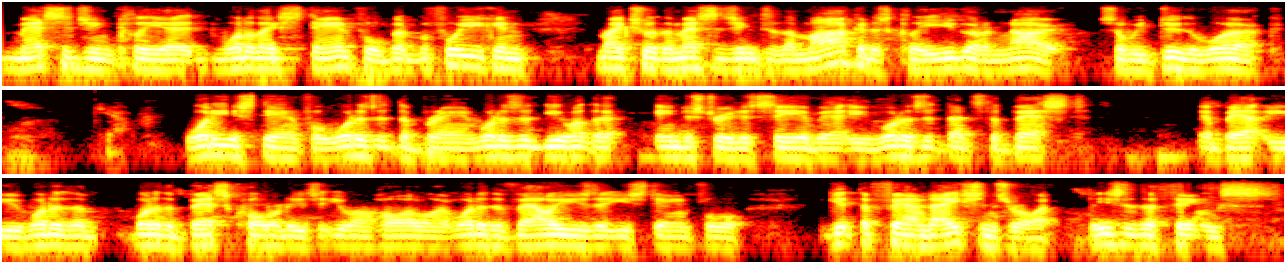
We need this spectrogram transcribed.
messaging clear? What do they stand for? But before you can make sure the messaging to the market is clear, you've got to know. So we do the work. Yeah. What do you stand for? What is it the brand? What is it you want the industry to see about you? What is it that's the best about you? What are the what are the best qualities that you want to highlight? What are the values that you stand for? Get the foundations right. These are the things.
